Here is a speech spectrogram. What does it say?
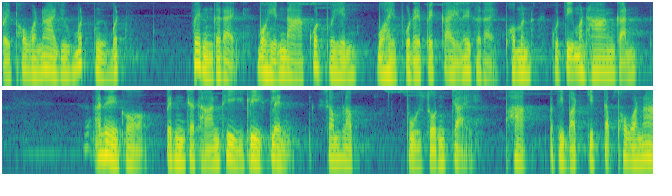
ไปภาวนาอยู่มัดมือมัดเว้นก็ได้บ่เห็นหนาคดบ่เห็นบ่ให้ผู้ใดไปใกล้เลยก็ได้เพราะมันกุฏิมันห่างกัน อันนี้ก็เป็นสถานที่หลีกเล่นสำหรับผู้สนใจ ภาคปฏิบัติจิตภาวนา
